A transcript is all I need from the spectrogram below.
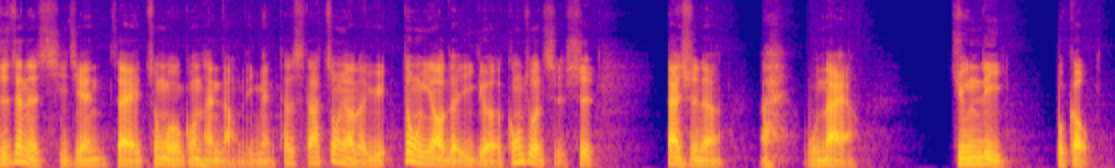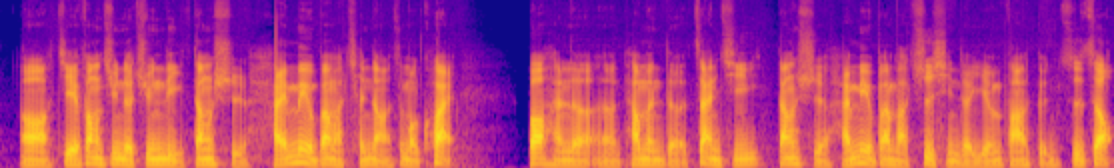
执政的期间，在中国共产党里面，它是他重要的、重要的一个工作指示。但是呢，哎，无奈啊，军力不够啊，解放军的军力当时还没有办法成长这么快，包含了呃他们的战机当时还没有办法自行的研发跟制造。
